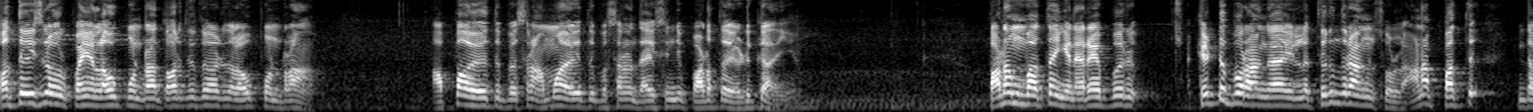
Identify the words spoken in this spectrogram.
பத்து வயசில் ஒரு பையன் லவ் பண்ணுறான் துரத்தி துரத்தி லவ் பண்ணுறான் அப்பாவை எடுத்து பேசுகிறான் அம்மாவை எடுத்து பேசுகிறான் தயவு செஞ்சு படத்தை எடுக்காதீங்க. படம் பார்த்தா இங்கே நிறைய பேர் கெட்டு போகிறாங்க இல்லை திருந்துறாங்கன்னு சொல்லலை. ஆனால் பத்து இந்த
